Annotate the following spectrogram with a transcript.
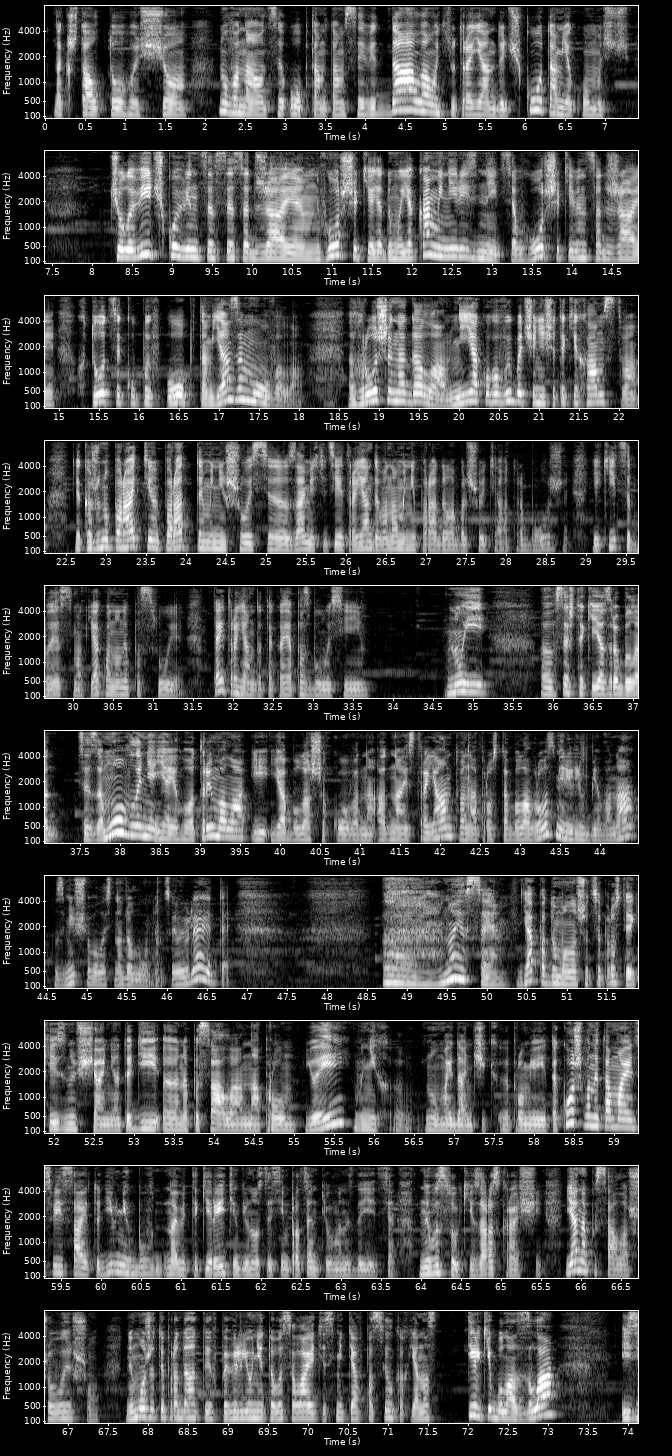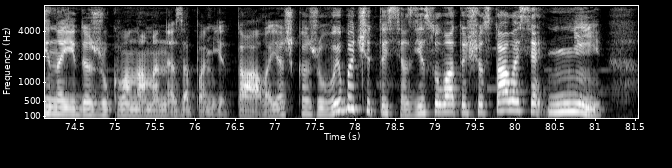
На кшталт того, що ну, вона оце оптом там все віддала, оцю трояндочку, там якомусь чоловічку він це все саджає. В горщики, я думаю, яка мені різниця? В горщики він саджає, хто це купив оптом, я замовила. Гроші надала, ніякого вибачення, ще таке хамство. Я кажу: ну порадьте, порадьте мені щось е, замість цієї троянди. Вона мені порадила Большой театр. Боже, який це безсмак, як воно не пасує. Та й троянда така, я позбулася її. Ну і е, все ж таки я зробила це замовлення, я його отримала, і я була шокована. Одна із троянд, вона просто була в розмірі любі, вона зміщувалась на долоню. Це уявляєте? Ну і все. Я подумала, що це просто якесь знущання. Тоді е, написала на Prom.ua, в них е, ну, майданчик е, Prom.ua також вони там мають свій сайт. Тоді в них був навіть такий рейтинг 97%, мені здається, невисокий, зараз кращий. Я написала, що ви що, не можете продати в павільйоні, то висилаєте сміття в посилках. Я настільки була зла. І Зінаїда Жук, вона мене запам'ятала. Я ж кажу, вибачитися, з'ясувати, що сталося? Ні.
